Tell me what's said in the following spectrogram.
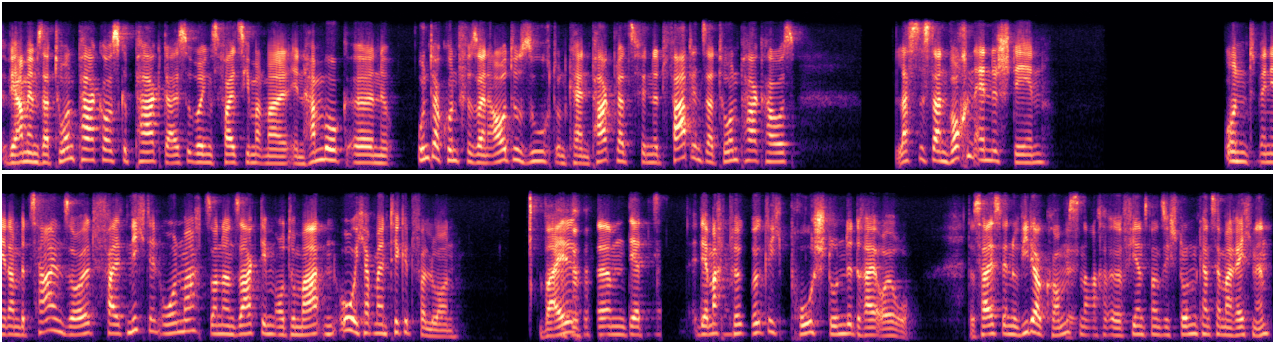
Wir haben im Saturn Parkhaus geparkt. Da ist übrigens, falls jemand mal in Hamburg äh, eine Unterkunft für sein Auto sucht und keinen Parkplatz findet, fahrt ins Saturn Parkhaus, lasst es dann Wochenende stehen. Und wenn ihr dann bezahlen sollt, fallt nicht in Ohnmacht, sondern sagt dem Automaten, oh, ich habe mein Ticket verloren. Weil ähm, der, der macht wir- wirklich pro Stunde drei Euro. Das heißt, wenn du wiederkommst Okay. nach äh, 24 Stunden, kannst du ja mal rechnen.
